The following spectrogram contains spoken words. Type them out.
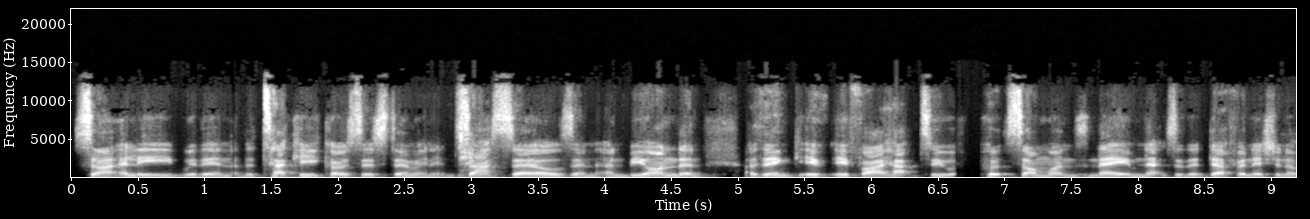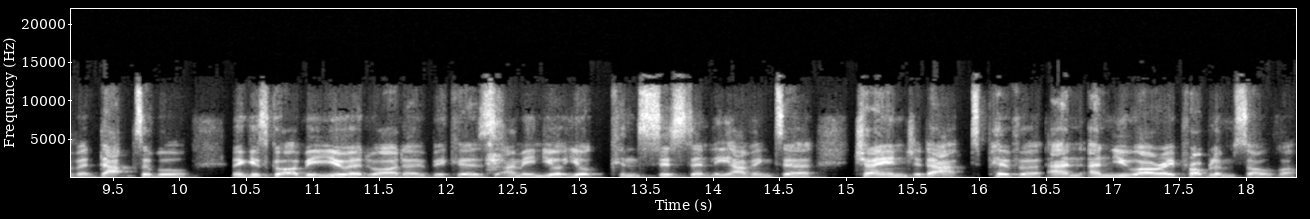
certainly within the tech ecosystem and in SaaS sales and, and beyond. And I think if, if I had to put someone's name next to the definition of adaptable, I think it's got to be you, Eduardo, because I mean you're you're consistently having to change, adapt, pivot, and and you are a problem solver.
